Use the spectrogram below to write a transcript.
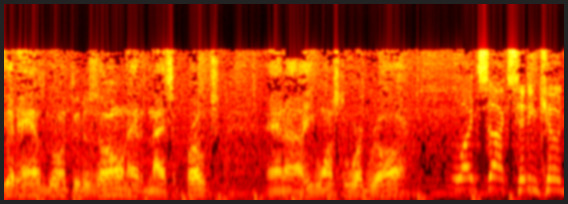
good hands going through the zone, had a nice approach and uh, he wants to work real hard. White Sox hitting coach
